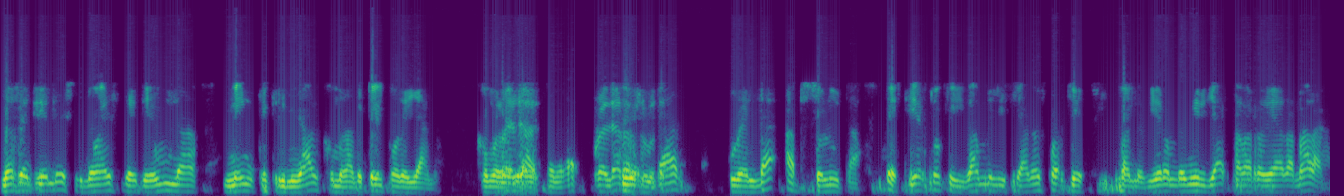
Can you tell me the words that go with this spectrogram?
No se entiende si no es desde una mente criminal como la de Keipo de Llano. Como crueldad, crueldad, absoluta. Crueldad absoluta. Es cierto que iban milicianos porque cuando vieron venir ya estaba rodeada Málaga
